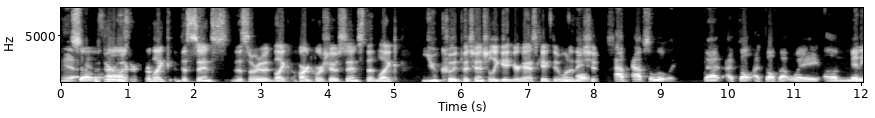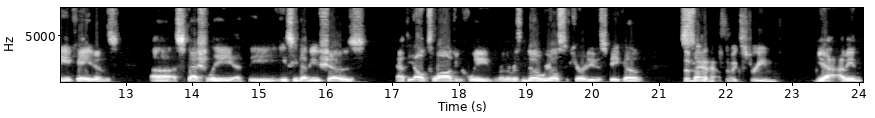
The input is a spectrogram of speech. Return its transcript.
Yeah. So was there, uh, was there ever like the sense, the sort of like hardcore show sense that like you could potentially get your ass kicked at one of these oh, shows? Ab- absolutely that I felt I felt that way on many occasions, uh, especially at the ECW shows at the Elks Lodge in Queens, where there was no real security to speak of. The some Madhouse of, of Extreme. Yeah, I mean,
